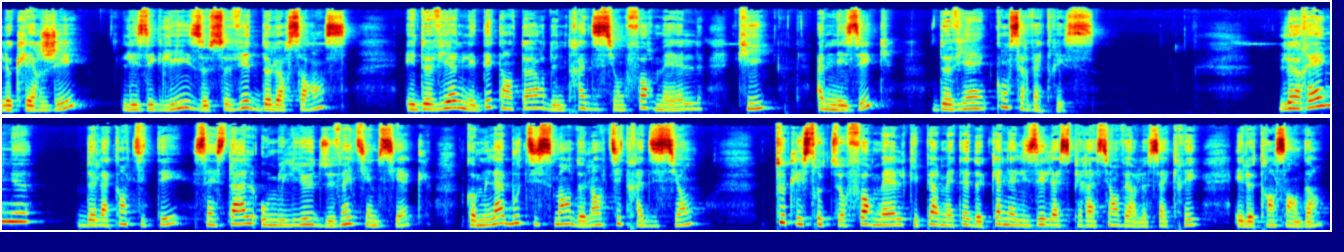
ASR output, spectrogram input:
Le clergé, les églises se vident de leur sens et deviennent les détenteurs d'une tradition formelle qui, amnésique, devient conservatrice. Le règne de la quantité s'installe au milieu du XXe siècle comme l'aboutissement de l'antitradition, toutes les structures formelles qui permettaient de canaliser l'aspiration vers le sacré et le transcendant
